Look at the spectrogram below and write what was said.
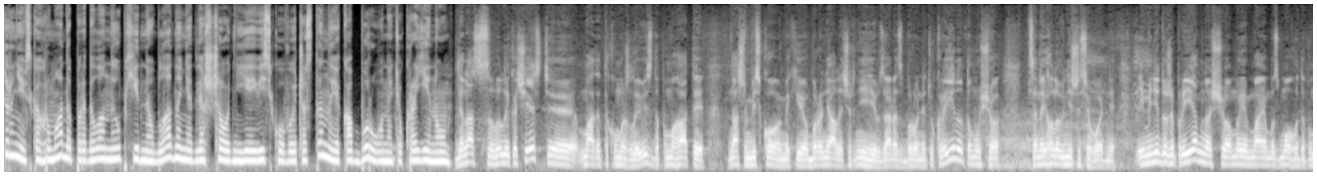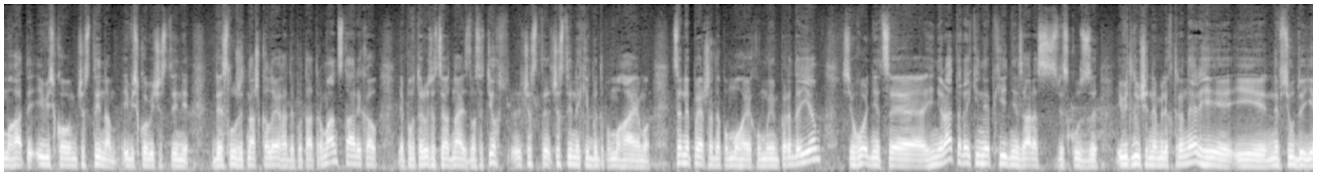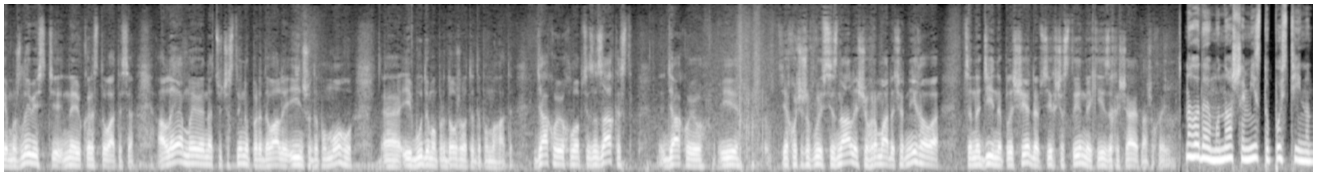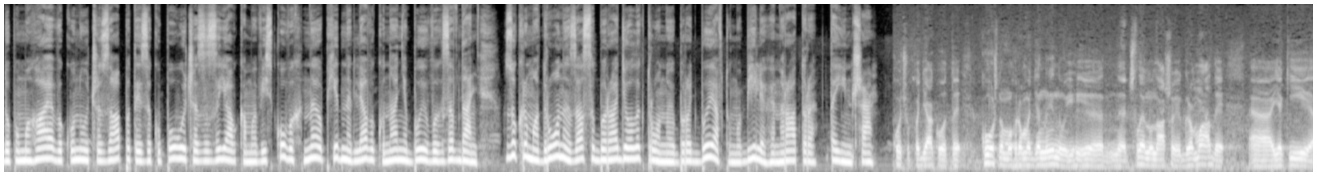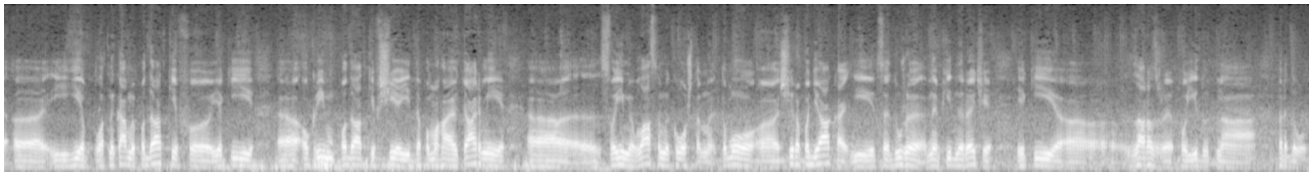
Чернігівська громада передала необхідне обладнання для ще однієї військової частини, яка боронить Україну. Для нас велика честь е, мати таку можливість допомагати нашим військовим, які обороняли Чернігів, зараз боронять Україну, тому що це найголовніше сьогодні. І мені дуже приємно, що ми маємо змогу допомагати і військовим частинам, і військовій частині, де служить наш колега, депутат Роман Стариков. Я повторюся, це одна із 20 части- частин, які ми допомагаємо. Це не перша допомога, яку ми їм передаємо. Сьогодні це генератори, які необхідні зараз в зв'язку з і відключенням електроенергії, і не всюди є можливість нею користуватися. Але ми на цю частину передавали і іншу допомогу е, і будемо продовжувати допомагати. Дякую, хлопці, за захист. Дякую. І я хочу, щоб ви всі знали, що громада Чернігова це надійне плече для всіх частин, які захищають нашу країну. Нагадаємо, наше місто постійно допомагає, виконуючи запити і закуповуючи за заявками військових необхідне для виконання бойових завдань, зокрема дрони, засоби радіоелектронної боротьби, автомобілі, генератори та інше. Хочу подякувати кожному громадянину і е, члену нашої громади, е, які е, є платниками податків, які, окрім податків, ще й допомагають армії своїми власними коштами. Тому щира подяка, і це дуже необхідні речі, які зараз вже поїдуть на передову.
